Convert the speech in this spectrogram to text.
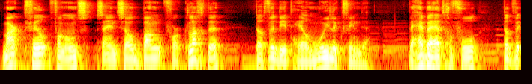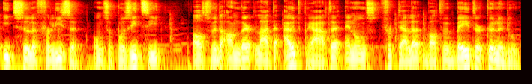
Maar veel van ons zijn zo bang voor klachten dat we dit heel moeilijk vinden. We hebben het gevoel dat we iets zullen verliezen, onze positie, als we de ander laten uitpraten en ons vertellen wat we beter kunnen doen.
